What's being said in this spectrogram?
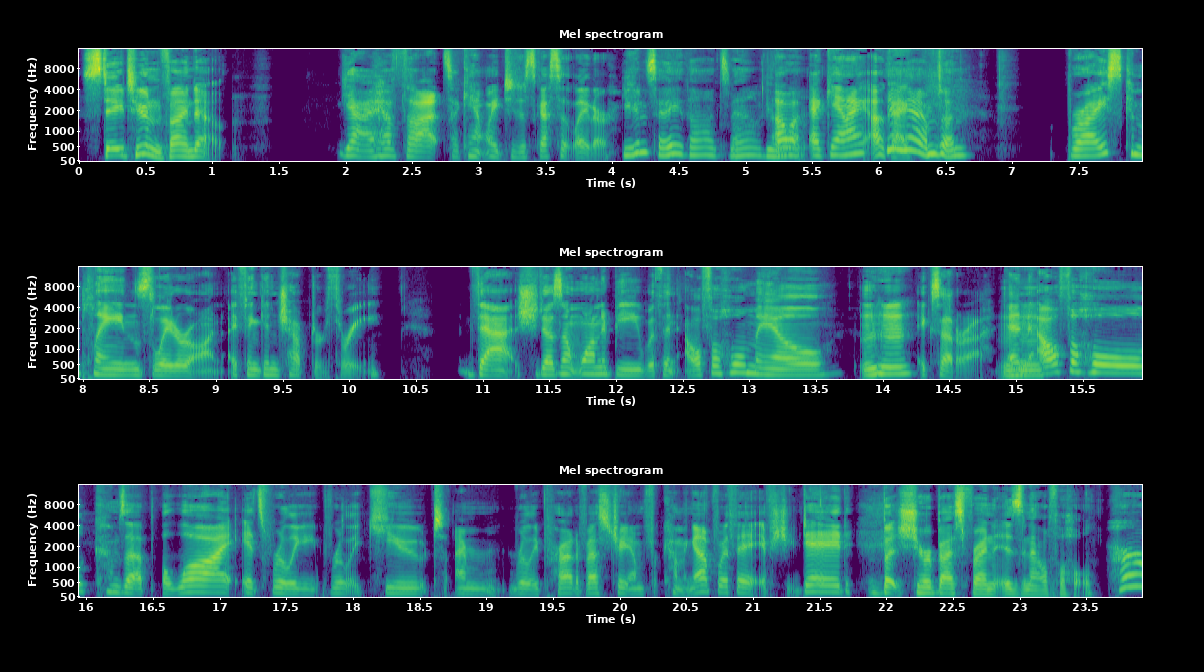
Stay tuned and find out. Yeah, I have thoughts. I can't wait to discuss it later. You can say thoughts now if you Oh, want. uh, can I? Yeah, Okay. yeah, I'm done. Bryce complains later on, I think in chapter three, that she doesn't want to be with an alpha hole male, Mm-hmm. etc. And alpha hole comes up a lot. It's really, really cute. I'm really proud of SJM for coming up with it if she did. But her best friend is an alpha hole. Her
